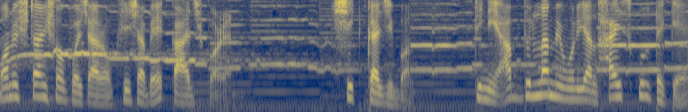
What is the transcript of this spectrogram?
অনুষ্ঠান সম্প্রচারক হিসাবে কাজ করেন। শিক্ষা জীবন। তিনি আবদুল্লাহ মেমোরিয়াল হাই স্কুল থেকে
